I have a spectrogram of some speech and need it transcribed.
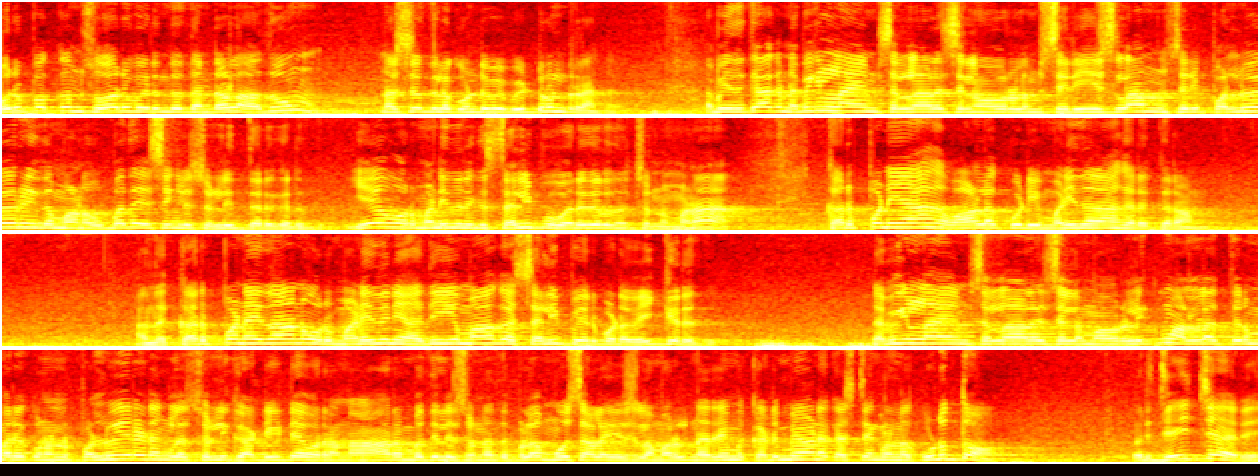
ஒரு பக்கம் சோர்வு இருந்ததென்றால் அதுவும் நஷ்டத்தில் கொண்டு போய் விட்டுன்றாங்க அப்போ இதுக்காக நபிகள் நாயம் சல்லா அலிஸ்லாம் அவர்களும் சரி இஸ்லாமும் சரி பல்வேறு விதமான உபதேசங்களை சொல்லித் தருகிறது. ஏன் ஒரு மனிதனுக்கு சலிப்பு வருகிறதுன்னு சொன்னோம்னா கற்பனையாக வாழக்கூடிய மனிதனாக இருக்கிறான். அந்த கற்பனை தான் ஒரு மனிதனை அதிகமாக சலிப்பு ஏற்பட வைக்கிறது. நபிகள் நாயம் சல்லா செல்லம் அவர்களுக்கும் அல்லா திருமறை குரான் பல்வேறு இடங்களை சொல்லி காட்டிக்கிட்டே அவர் நான் ஆரம்பத்தில் சொன்னது போல் மூசா அலி இஸ்லாம் அவர்கள் நிறைய கடுமையான கஷ்டங்களை நான் கொடுத்தோம். அவர் ஜெயிச்சார்.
